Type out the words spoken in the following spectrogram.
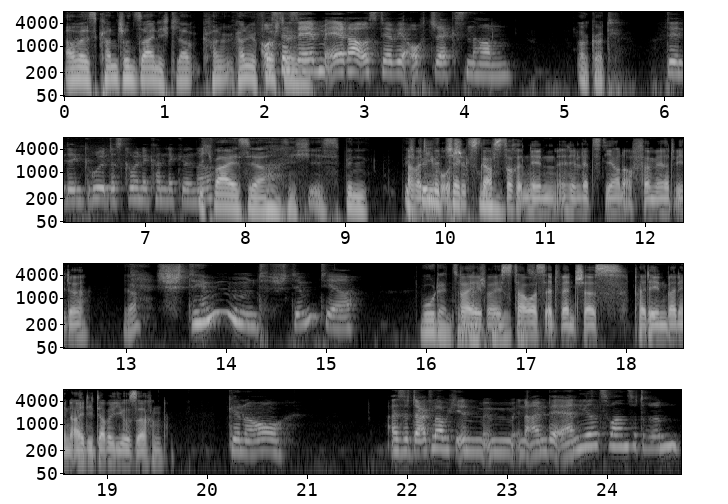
Aber es kann schon sein. Ich glaube, kann, kann mir Aus vorstellen. derselben Ära, aus der wir auch Jackson haben. Oh Gott. Den, den grü das grüne Kanickel, ne? Ich weiß, ja. Ich, ich bin. Ich aber bin die Jackson. gab es doch in den, in den letzten Jahren auch vermehrt wieder. Stimmt, stimmt ja. Wo denn zum Bei, Beispiel? bei Star? Wars Adventures, bei den, bei den IDW-Sachen. Genau. Also da glaube ich, im, im, in einem der Annuals waren sie drin.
